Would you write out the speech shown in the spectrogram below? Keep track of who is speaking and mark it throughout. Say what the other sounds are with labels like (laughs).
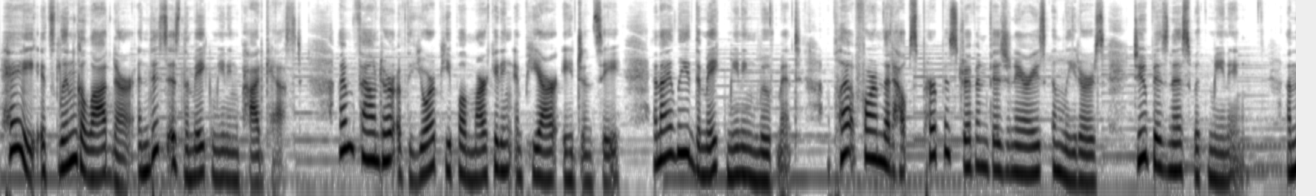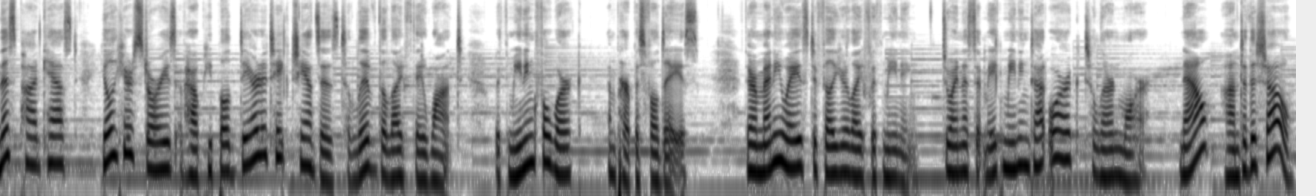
Speaker 1: Hey, it's Lynne Golodner, and this is the Make Meaning podcast. I'm founder of the Your People marketing and PR agency, and I lead the Make Meaning movement, a platform that helps purpose driven visionaries and leaders do business with meaning. On this podcast, you'll hear stories of how people dare to take chances to live the life they want with meaningful work and purposeful days. There are many ways to fill your life with meaning. Join us at makemeaning.org to learn more. Now, on to the show.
